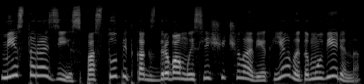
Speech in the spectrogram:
«Мистер Азиз поступит как здравомыслящий человек, я в этом уверена».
